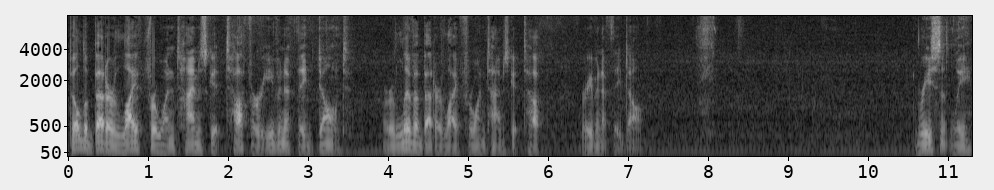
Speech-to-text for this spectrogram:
build a better life for when times get tougher, even if they don't, or live a better life for when times get tough, or even if they don't. Recently,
